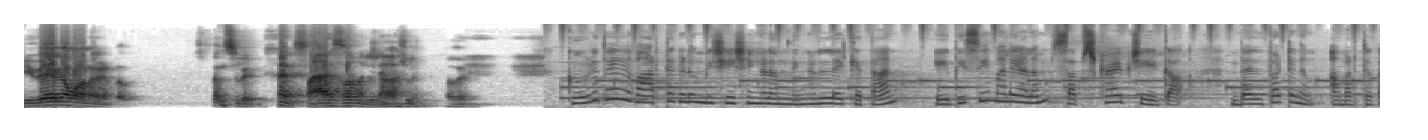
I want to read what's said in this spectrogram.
വിവേകമാണ് വേണ്ടത്. മനസ്സിലായി? സാഹസമല്ല. അതെ കൂടുതൽ വാർത്തകളും വിശേഷങ്ങളും നിങ്ങളിലേക്ക് എത്താൻ A B C Malayalam subscribe ചെയ്യുക. ബെൽബട്ടനും അമർത്തുക.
